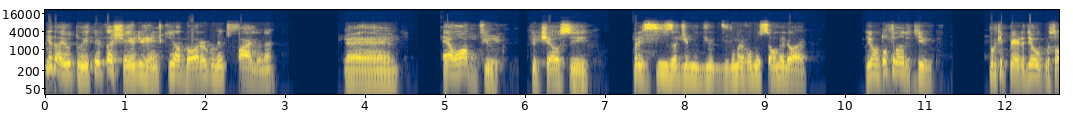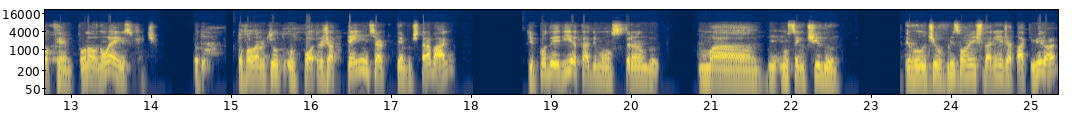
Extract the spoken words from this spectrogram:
E daí o Twitter tá cheio de gente que adora argumento falho, né? É, é óbvio que o Chelsea precisa de, de, de uma evolução melhor. E eu não tô falando que porque perdeu pro Southampton. Não, não é isso, gente. Eu tô, tô falando que o, o Potter já tem um certo tempo de trabalho, que poderia estar tá demonstrando uma, um sentido evolutivo, principalmente da linha de ataque melhor.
